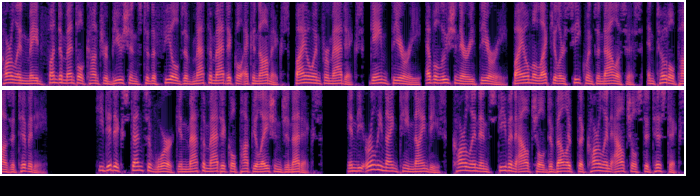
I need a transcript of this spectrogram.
Karlin made fundamental contributions to the fields of mathematical economics, bioinformatics, game theory, evolutionary theory, biomolecular sequence analysis, and total positivity. He did extensive work in mathematical population genetics. In the early 1990s, Karlin and Stephen Altschul developed the Karlin-Altschul statistics,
